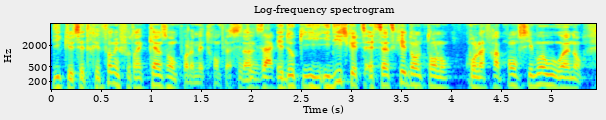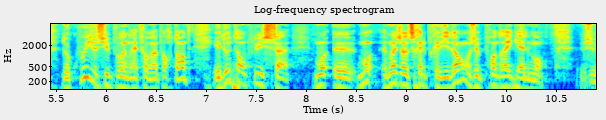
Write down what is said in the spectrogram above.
dit que cette réforme, il faudra 15 ans pour la mettre en place. C'est exact. Et donc, ils, ils disent qu'elle s'inscrit dans le temps long, qu'on la fera pas en 6 mois ou un an. Donc oui, je suis pour une réforme importante, et d'autant plus, enfin, moi, euh, moi, moi, je serai le président, je prendrai également, je,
